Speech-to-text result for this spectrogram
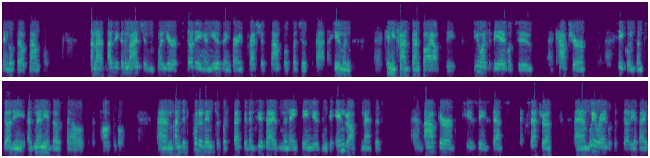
single cell sample. And as you can imagine, when you're studying and using very precious samples such as uh, a human uh, kidney transplant biopsy, you want to be able to uh, capture, uh, sequence, and study as many of those cells as possible. Um, and to put it into perspective, in 2018, using the InDrop method, um, after QC steps, etc., um, we were able to study about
